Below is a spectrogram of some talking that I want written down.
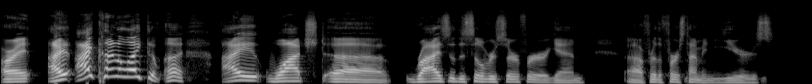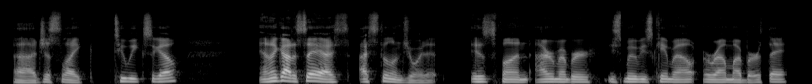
All right, I I kind of liked them. Uh, I watched uh, Rise of the Silver Surfer again uh, for the first time in years, uh, just like two weeks ago, and I got to say, I, I still enjoyed it. It was fun. I remember these movies came out around my birthday,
